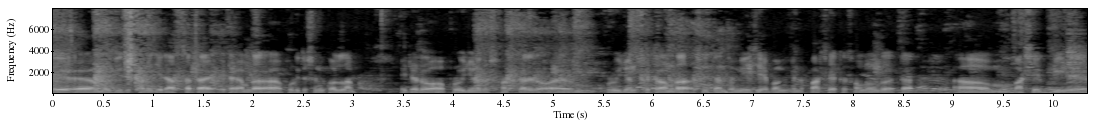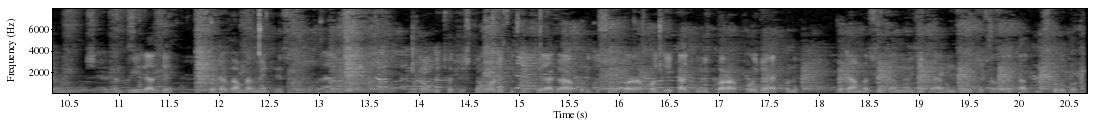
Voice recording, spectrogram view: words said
যে মসজিদের সামনে যে রাস্তাটা এটা আমরা পরিদর্শন করলাম। এটারও প্রয়োজনীয় সংস্কারের প্রয়োজন সেটাও আমরা সিদ্ধান্ত নিয়েছি এবং এখানে পাশে একটা সংলগ্ন একটা আহ, ব্রিজ আছে। সেটাকে আমরা মেনটেন্স করে দেবো। মোটামুটি ছত্রিশ নম্বরে কিছু কিছু জায়গা পরিদর্শন করার পর যে কাজগুলি করার প্রয়োজন এখনই, এটা আমরা সিদ্ধান্ত নিয়েছি এবং গুরুত্ব সহকারে কাজগুলি শুরু করব।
